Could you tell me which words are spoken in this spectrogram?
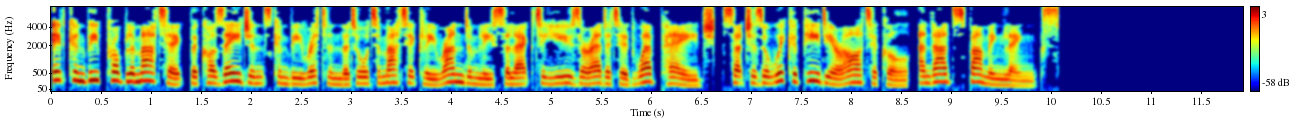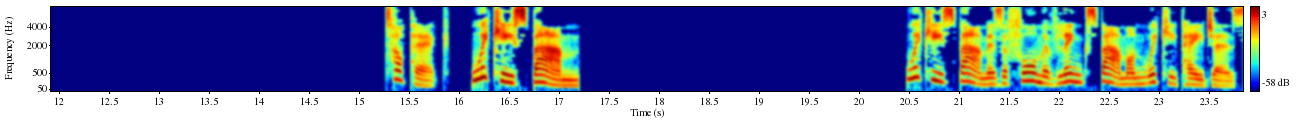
It can be problematic because agents can be written that automatically randomly select a user-edited web page, such as a Wikipedia article, and add spamming links. Wiki spam Wiki spam is a form of link spam on wiki pages.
